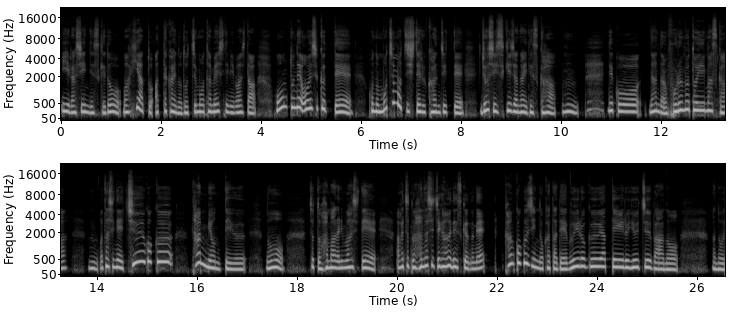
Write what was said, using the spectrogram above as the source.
いいらしいんですけど、まあ、冷やとあったかいのどっちも試してみました。本当ね美味しくってこのもちもちしてる感じって女子好きじゃないですか。うん、でこうなんだろうフォルムと言いますか、うん、私ね中国タンミョンっていうのをちょっとハマりまして。あちょっと話違うんですけどね。韓国人の方で Vlog やっている YouTuber のあの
